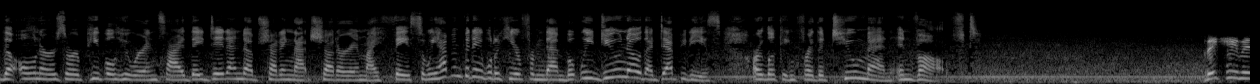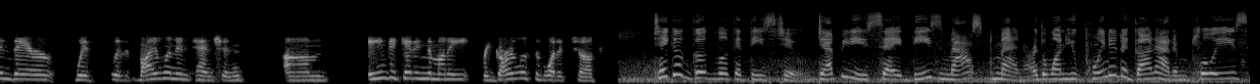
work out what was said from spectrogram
the owners or people who were inside, they did end up shutting that shutter in my face. So we haven't been able to hear from them, but we do know that deputies are looking for the two men involved. They came in there with, with violent intentions, um, aimed at getting the money regardless of what it took. Take a good look at these two. Deputies say these masked men are the one who pointed a gun at employees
